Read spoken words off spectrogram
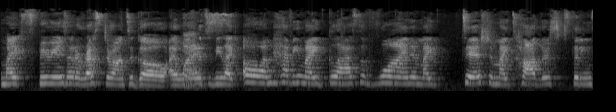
my experience at a restaurant to go. I wanted it to be like, oh, I'm having my glass of wine and my dish, and my toddler's sitting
